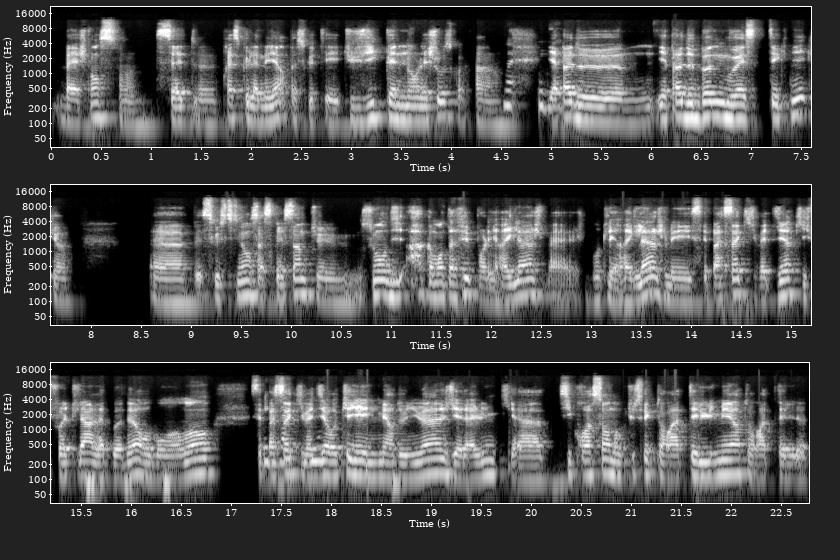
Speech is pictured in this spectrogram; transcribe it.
ben, je pense c'est presque la meilleure parce que tu vis pleinement les choses. Il n'y a, pas de, y a pas de bonne ou mauvaise technique. Euh, parce que sinon, ça serait simple. Tu, souvent, on dit Ah, comment tu as fait pour les réglages? Ben, Je montre les réglages, mais c'est pas ça qui va te dire qu'il faut être là à la bonne heure au bon moment. C'est pas ça qui va te dire Ok, il y a une mer de nuages, il y a la lune qui a petit croissant, donc tu sais que tu auras telle lumière, tu auras telle,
